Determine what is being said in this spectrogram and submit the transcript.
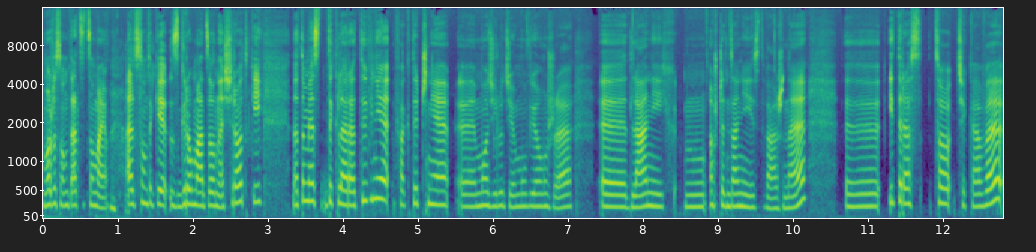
Może są tacy, co mają, ale są takie zgromadzone środki. Natomiast deklaratywnie faktycznie y, młodzi ludzie mówią, że y, dla nich mm, oszczędzanie jest ważne. I teraz, co ciekawe,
